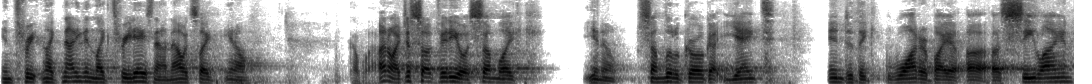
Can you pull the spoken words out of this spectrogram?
in three like not even like three days now. Now it's like, you know, Couple I don't know. I just saw a video of some like, you know, some little girl got yanked into the water by a, a, a sea lion.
